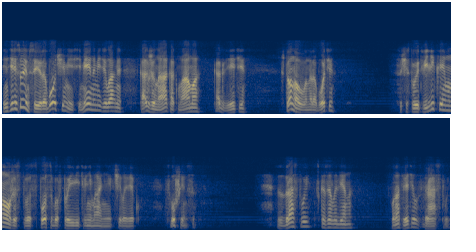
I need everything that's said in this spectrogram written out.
Интересуемся и рабочими, и семейными делами, как жена, как мама, как дети. Что нового на работе? Существует великое множество способов проявить внимание к человеку. Слушаемся. «Здравствуй», — сказала Лена. Он ответил «Здравствуй».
